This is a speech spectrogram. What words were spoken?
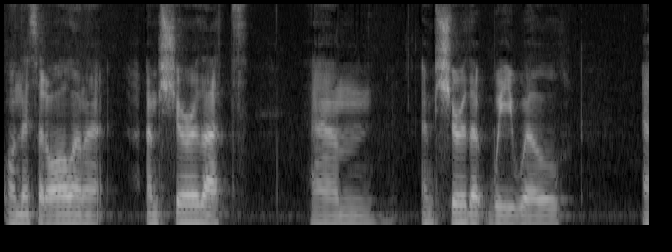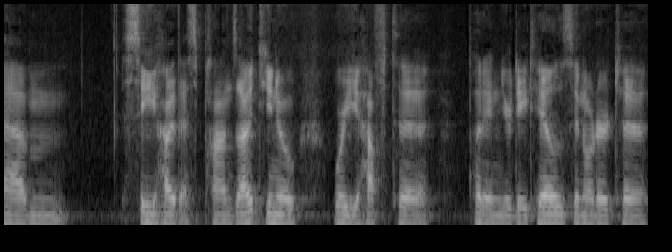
on this at all, and I, I'm sure that um, I'm sure that we will um, see how this pans out. You know, where you have to put in your details in order to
